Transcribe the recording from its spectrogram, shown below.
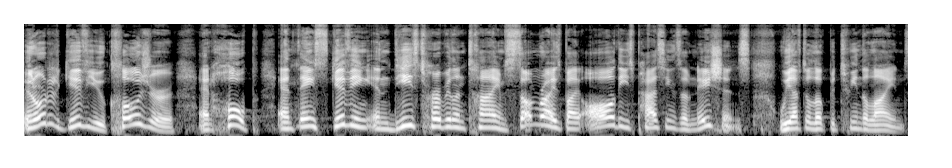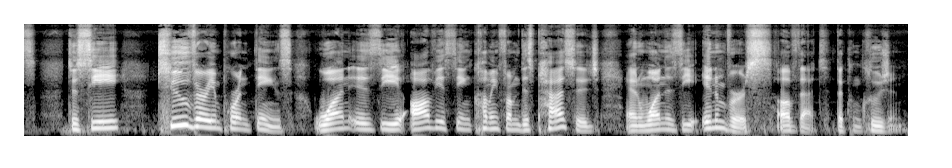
In order to give you closure and hope and thanksgiving in these turbulent times, summarized by all these passings of nations, we have to look between the lines to see two very important things. One is the obvious thing coming from this passage, and one is the inverse of that, the conclusion.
